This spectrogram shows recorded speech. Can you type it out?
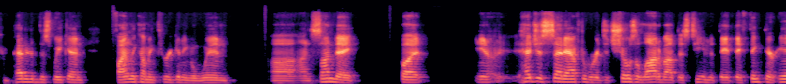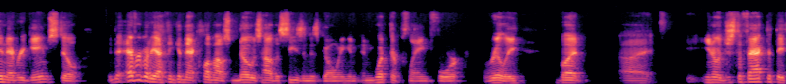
competitive this weekend finally coming through, getting a win uh, on Sunday. But you know, Hedges said afterwards, it shows a lot about this team that they they think they're in every game still. Everybody, I think, in that clubhouse knows how the season is going and, and what they're playing for, really. But uh, you know, just the fact that they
